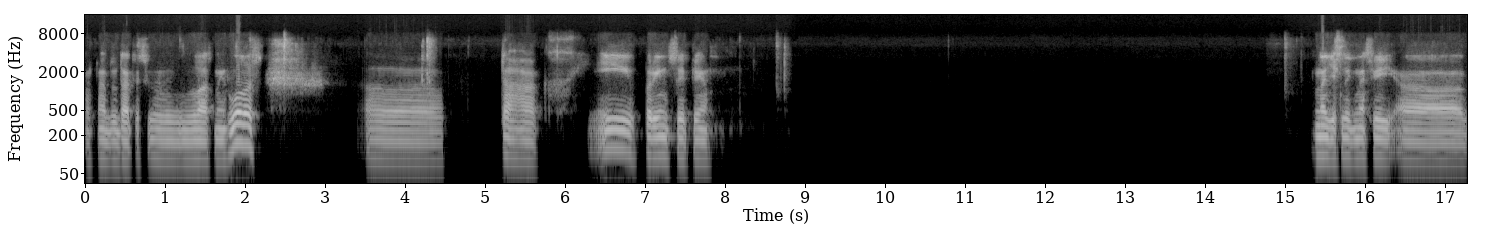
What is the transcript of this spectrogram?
Можна додати свій власний голос. Е, так, і в принципі. Надішліть на свій е,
